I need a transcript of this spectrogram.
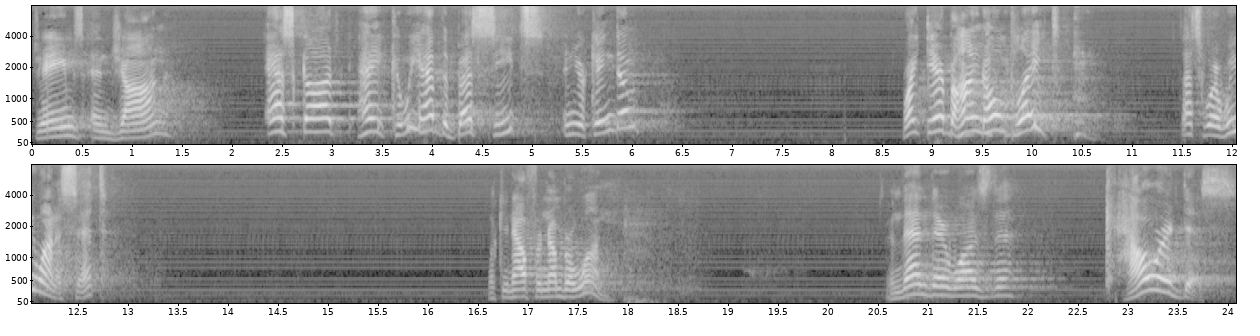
James and John, Ask God, hey, can we have the best seats in your kingdom? Right there behind home plate. That's where we want to sit. Looking out for number one. And then there was the cowardice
